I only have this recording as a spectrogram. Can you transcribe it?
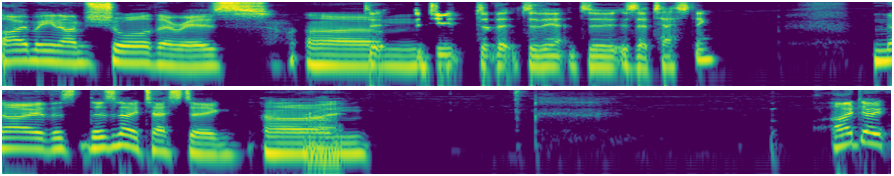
I mean, I'm sure there is. Um, do, do, you, do, the, do, the, do is there testing? No, there's there's no testing. Um, right. I don't.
